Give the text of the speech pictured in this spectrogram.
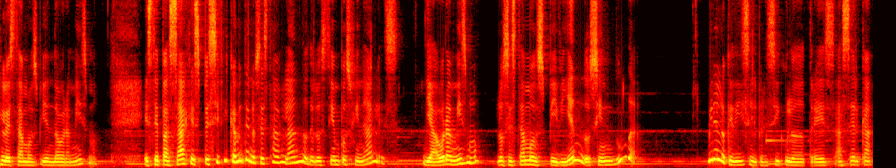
Lo estamos viendo ahora mismo. Este pasaje específicamente nos está hablando de los tiempos finales y ahora mismo los estamos viviendo sin duda. Mira lo que dice el versículo 3 acerca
